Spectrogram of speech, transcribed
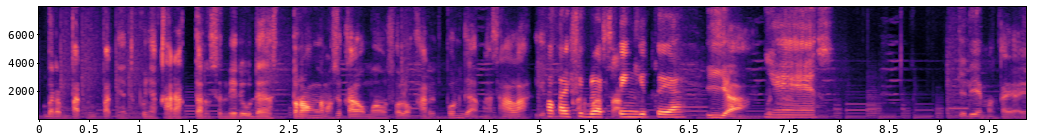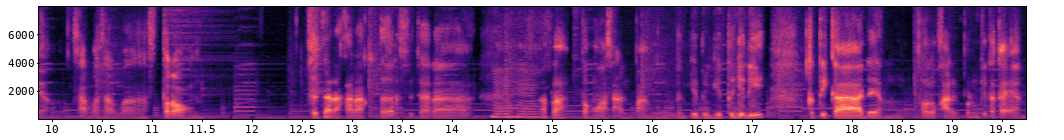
berempat empatnya itu punya karakter sendiri udah strong lah maksudnya kalau mau solo karir pun nggak masalah gitu kayak si Blackpink gitu ya. iya benar. Yes. jadi emang kayak yang sama-sama strong secara karakter secara Mhm. apa penguasaan panggung dan gitu-gitu jadi ketika ada yang solo karir pun kita kayak yang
